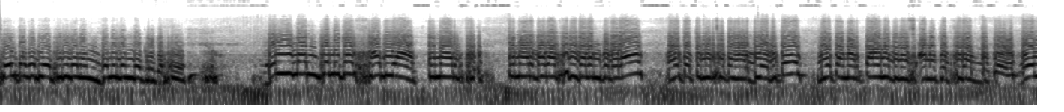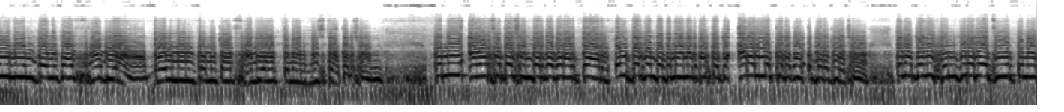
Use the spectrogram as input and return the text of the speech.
সেই টাকা দিয়ে ফিরোজ আলম জমি বন্ধক রেখেছে বেইমান প্রেমিকা সাদিয়া, তোমার তোমার বাবা ফিরোজ আলমকে বলা, হয়তো তোমার সাথে আমার বিয়ে দিতে নয়তো আমার পাওনা জিনিস আমাকে ফেরত দিতে। বেইমান প্রেমিকা সাদিয়া বেইমান প্রেমিকা সাদিয়া, তোমার দৃষ্টি আকর্ষণ। তুমি আমার সাথে সম্পর্ক করার পর এই পর্যন্ত তুমি আমার কাছ থেকে আড়াই লক্ষ টাকার উপরে খেয়েছো। তোমাকে আমি ফোন করে দিয়েছি, তোমার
